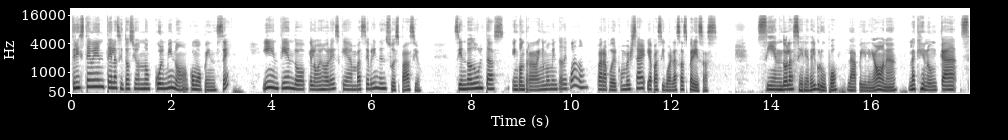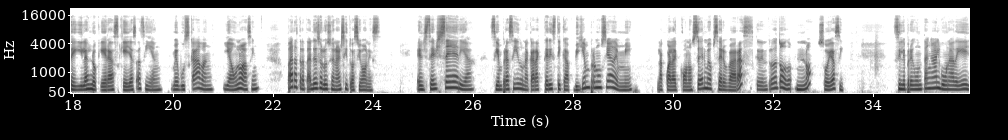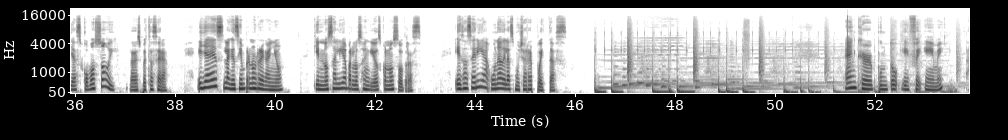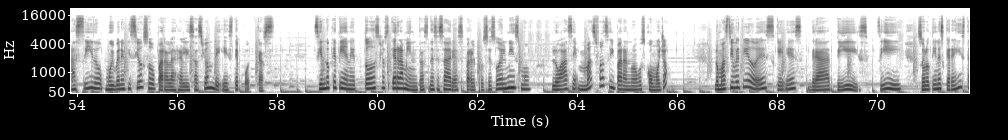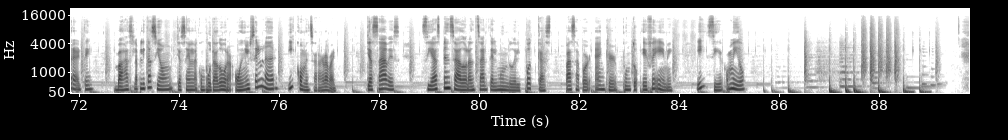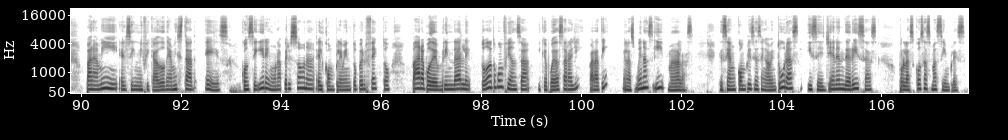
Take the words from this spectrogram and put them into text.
Tristemente la situación no culminó como pensé y entiendo que lo mejor es que ambas se brinden su espacio. Siendo adultas, encontrarán el momento adecuado para poder conversar y apaciguar las asperezas. Siendo la serie del grupo, la peleona, la que nunca seguí las loqueras que ellas hacían, me buscaban, y aún lo hacen, para tratar de solucionar situaciones. El ser seria siempre ha sido una característica bien pronunciada en mí, la cual al conocerme observarás que dentro de todo no soy así. Si le preguntan a alguna de ellas cómo soy, la respuesta será, ella es la que siempre nos regañó, quien no salía para los jangueos con nosotras. Esa sería una de las muchas respuestas. Anchor.fm ha sido muy beneficioso para la realización de este podcast, siendo que tiene todas las herramientas necesarias para el proceso del mismo, lo hace más fácil para nuevos como yo. Lo más divertido es que es gratis. Sí, solo tienes que registrarte, bajas la aplicación, ya sea en la computadora o en el celular, y comenzar a grabar. Ya sabes, si has pensado lanzarte al mundo del podcast, pasa por anchor.fm y sigue conmigo. Para mí, el significado de amistad es conseguir en una persona el complemento perfecto para poder brindarle toda tu confianza y que pueda estar allí para ti en las buenas y malas, que sean cómplices en aventuras y se llenen de risas por las cosas más simples.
